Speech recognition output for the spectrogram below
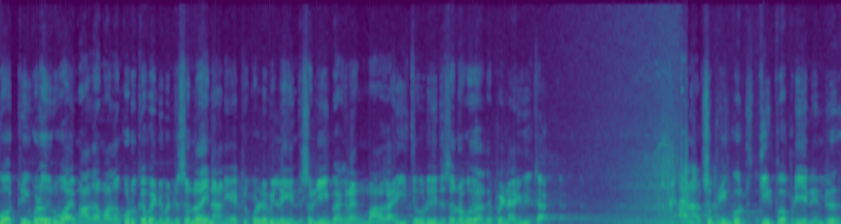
கோர்ட்டு இவ்வளவு ரூபாய் மாதம் மாதம் கொடுக்க வேண்டும் என்று சொன்னதை நான் ஏற்றுக்கொள்ளவில்லை என்று சொல்லி நீ பகிரங்கமாக அறிவித்து விடு என்று சொன்னபோது அந்த பெண் அறிவித்தார் ஆனால் சுப்ரீம் கோர்ட் தீர்ப்பு அப்படியே நின்றது.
